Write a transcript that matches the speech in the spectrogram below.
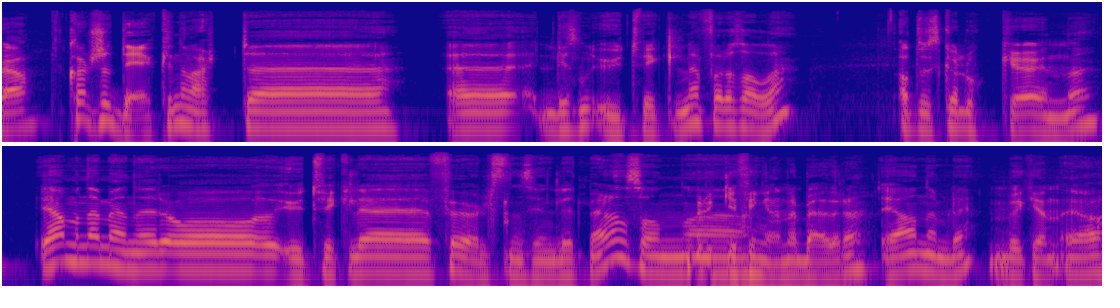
ja, Kanskje det kunne vært uh, uh, litt sånn utviklende for oss alle? at du skal lukke øynene. Ja, men jeg mener å utvikle følelsene sine litt mer. Da, sånn, uh, Bruke fingrene bedre. Ja, nemlig. Bruke ja.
